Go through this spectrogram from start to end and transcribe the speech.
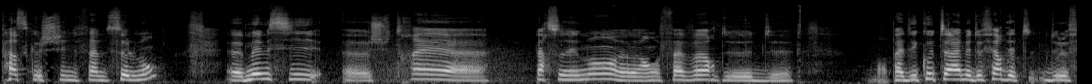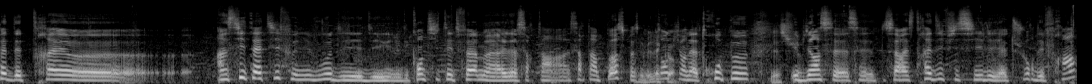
parce que je suis une femme seulement, euh, même si euh, je suis très personnellement en faveur de, de- bon, pas des quotas, mais de faire de le fait d'être très euh, incitatif au niveau des, des- des quantités de femmes à, certains, à certains postes, parce Eh que tant qu'il y en a trop peu, Bien eh bien, ça, ça- ça reste très difficile et il y a toujours des freins.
